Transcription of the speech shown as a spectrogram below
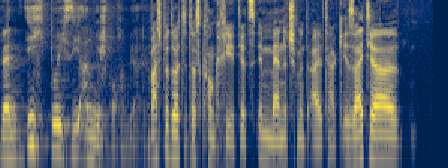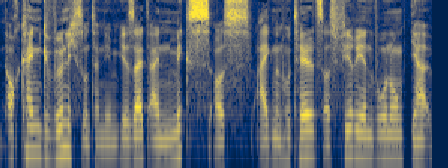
wenn ich durch sie angesprochen werde. Was bedeutet das konkret jetzt im Management-Alltag? Ihr seid ja auch kein gewöhnliches Unternehmen. Ihr seid ein Mix aus eigenen Hotels, aus Ferienwohnungen. Ihr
